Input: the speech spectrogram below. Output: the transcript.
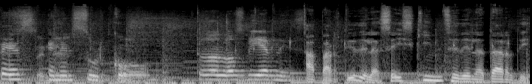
Pez en el Surco. Todos los viernes. A partir de las 6.15 de la tarde.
